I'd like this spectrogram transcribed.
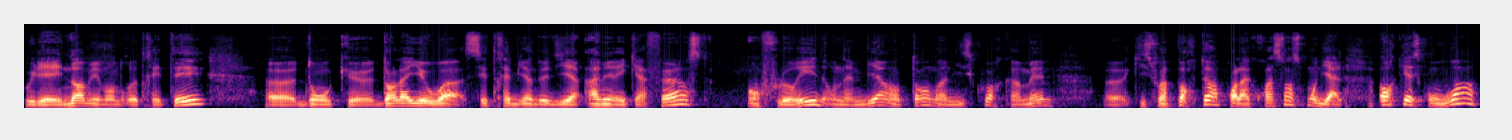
où il y a énormément de retraités. Euh, donc, euh, dans l'Iowa, c'est très bien de dire America First. En Floride, on aime bien entendre un discours quand même euh, qui soit porteur pour la croissance mondiale. Or, qu'est-ce qu'on voit?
